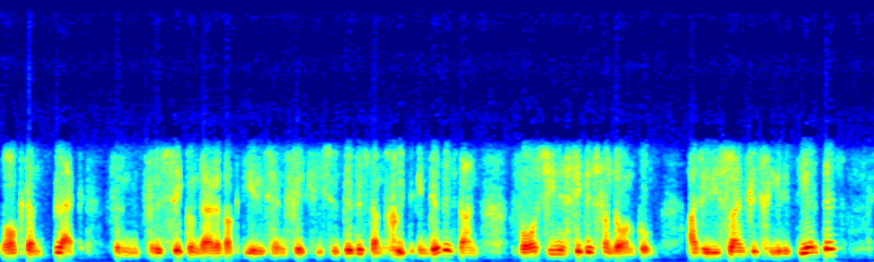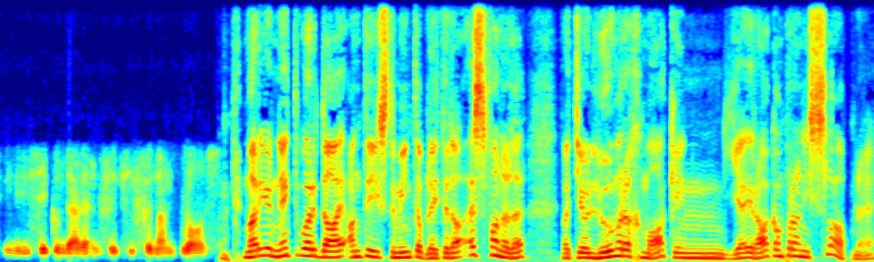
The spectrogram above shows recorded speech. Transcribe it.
maak dan plek vir vir 'n sekondêre bakteriese infeksie. So dit is dan goed en dit is dan waar sinusitis vandaan kom. As hierdie slijmvlies geïrriteerd is en hierdie sekondêre infeksie vernaan plaas. Maar jy net oor daai antihistamiin tablette, daar is van hulle wat jou lomerig maak en jy raak amper aan die slaap, né?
